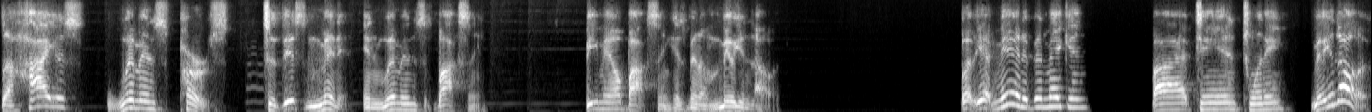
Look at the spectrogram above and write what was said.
The highest women's purse to this minute in women's boxing, female boxing has been a million dollars. But yet men have been making five, ten, twenty million dollars.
